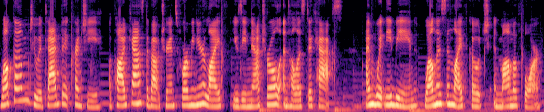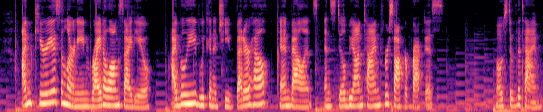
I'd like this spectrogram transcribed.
Welcome to A Tad Bit Crunchy, a podcast about transforming your life using natural and holistic hacks. I'm Whitney Bean, wellness and life coach and mom of four. I'm curious and learning right alongside you. I believe we can achieve better health and balance and still be on time for soccer practice. Most of the time.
